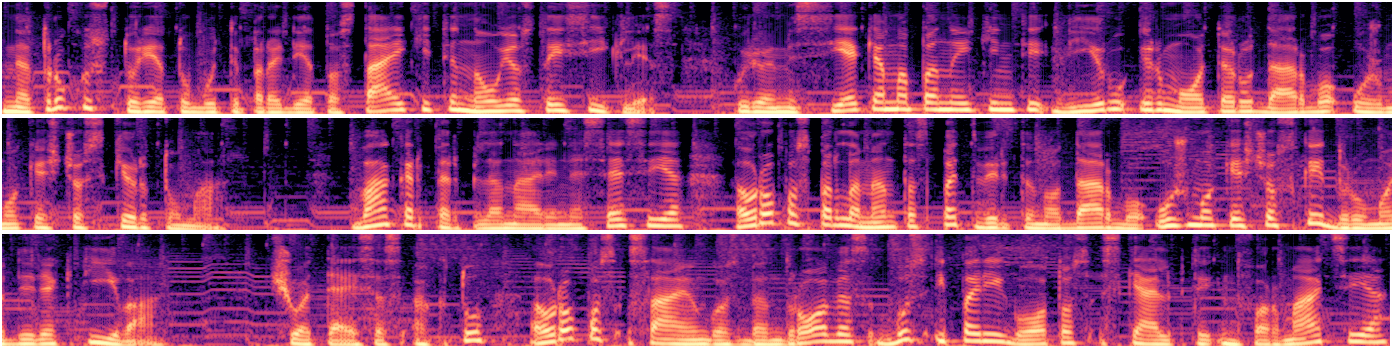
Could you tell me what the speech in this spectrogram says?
Netrukus turėtų būti pradėtos taikyti naujos taisyklės, kuriomis siekiama panaikinti vyrų ir moterų darbo užmokesčio skirtumą. Vakar per plenarinę sesiją Europos parlamentas patvirtino darbo užmokesčio skaidrumo direktyvą. Šiuo teisės aktu ES bendrovės bus įpareigotos skelbti informaciją,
